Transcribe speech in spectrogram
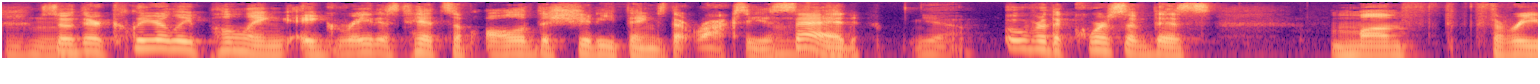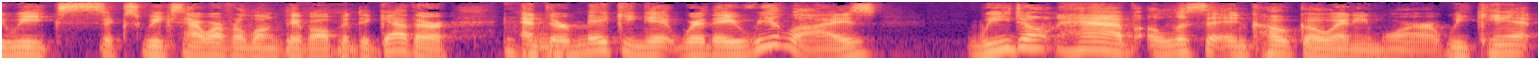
Mm-hmm. So they're clearly pulling a greatest hits of all of the shitty things that Roxy has said yeah, over the course of this month, three weeks, six weeks, however long they've all been together, and they're making it where they realize we don't have Alyssa and Coco anymore. We can't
